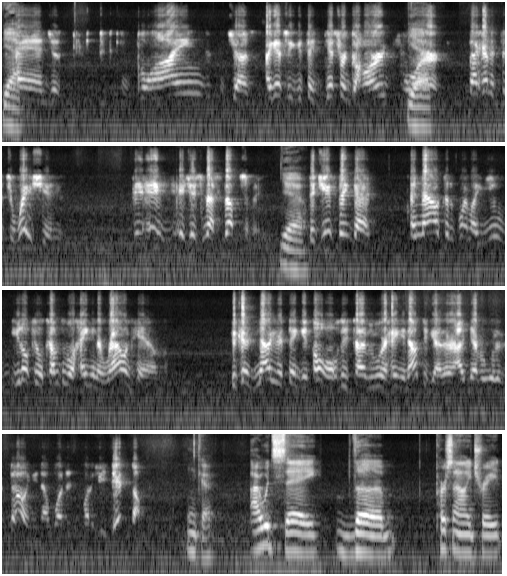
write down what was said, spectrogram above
Yeah. and just blind, just, I guess you could say, disregard for Yeah. that kind of situation. It, it, it just messed up to me. Yeah. Did you think that, and now to the point like you, you don't feel comfortable hanging around him because now you're thinking, oh, all these times we were hanging out together, I never would have known. You know, what if, what if he did something? Okay. I would say the personality trait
